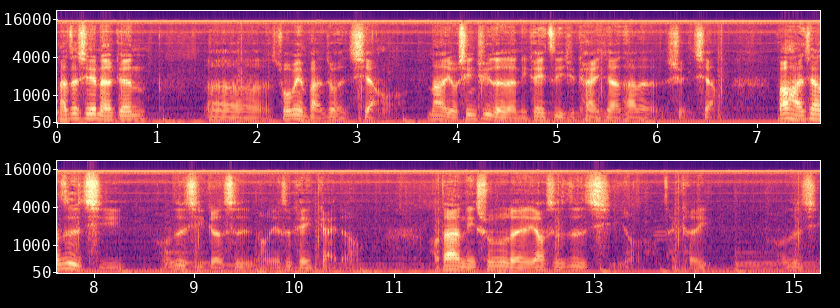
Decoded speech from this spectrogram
那这些呢，跟呃桌面版就很像哦。那有兴趣的人，你可以自己去看一下它的选项，包含像日期，哦，日期格式哦也是可以改的哦。哦，当然你输入的要是日期哦才可以，哦日期，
